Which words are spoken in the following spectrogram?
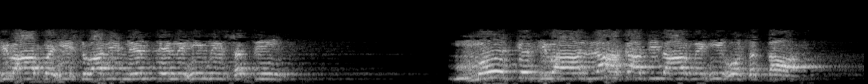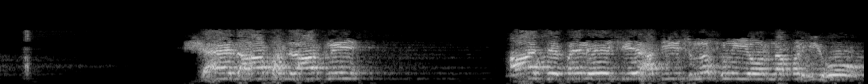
سوا بہیش والی نعمتیں نہیں مل سکتی۔ موت کے سوا اللہ کا دیدار نہیں ہو سکتا۔ شاید آپ حضرات نے آج سے پہلے یہ حدیث نہ سنی اور نہ پڑھی ہو،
